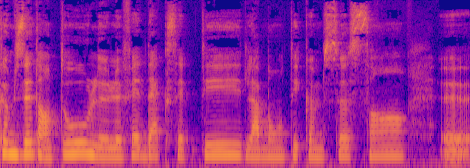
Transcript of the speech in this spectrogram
comme je disais tantôt, le, fait d'accepter la bonté comme ça sans euh,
